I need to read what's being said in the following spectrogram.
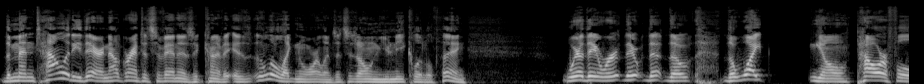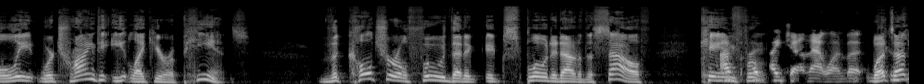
the mentality there. Now, granted, Savannah is a kind of is a little like New Orleans; it's its own unique little thing. Where they were, they, the the the white, you know, powerful elite were trying to eat like Europeans. The cultural food that exploded out of the South came I'll, from I'll fight you on that one, but What's that?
